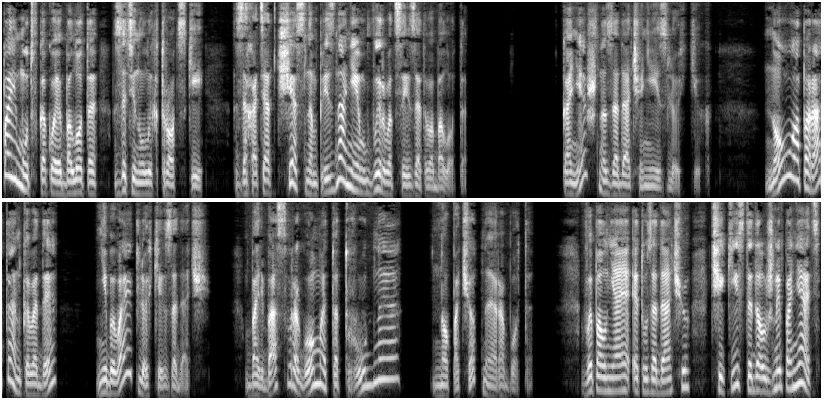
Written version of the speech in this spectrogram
поймут, в какое болото затянул их Троцкий, захотят честным признанием вырваться из этого болота. Конечно, задача не из легких. Но у аппарата НКВД не бывает легких задач. Борьба с врагом — это трудная, но почетная работа. Выполняя эту задачу, чекисты должны понять,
